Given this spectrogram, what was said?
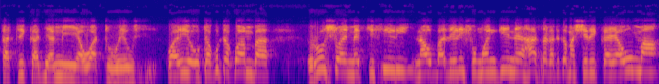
katika jamii ya watu weusi. Kwa hiyo utakuta kwamba rushwa imekithiri na ubadhilifu mwingine hasa katika mashirika ya umma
